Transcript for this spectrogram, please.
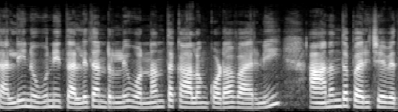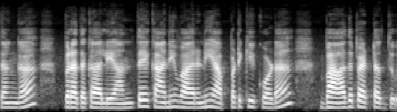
తల్లి నువ్వు నీ తల్లిదండ్రుల్ని ఉన్నంత కాలం కూడా వారిని ఆనందపరిచే విధంగా బ్రతకాలి. అంతేకాని వారిని ఎప్పటికీ కూడా బాధ పెట్టద్దు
